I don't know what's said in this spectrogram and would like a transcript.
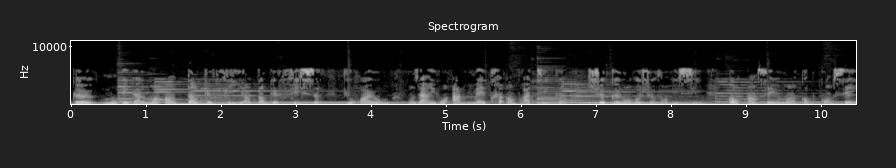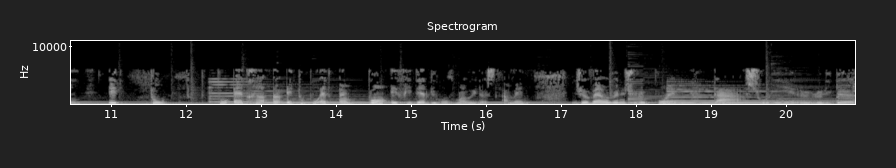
que nous également, en tant que filles, en tant que fils du royaume, nous arrivons à mettre en pratique ce que nous recevons ici comme enseignement, comme conseil et tout pour être un, et tout pour être un bon et fidèle du mouvement Winners. Amen. Je vais revenir sur le point qu'a souligné le, leader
